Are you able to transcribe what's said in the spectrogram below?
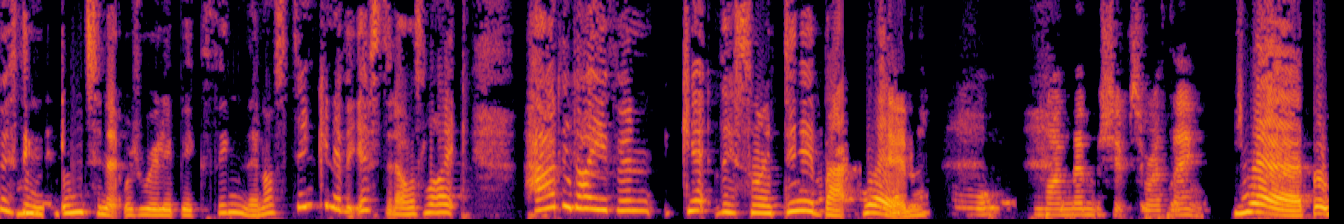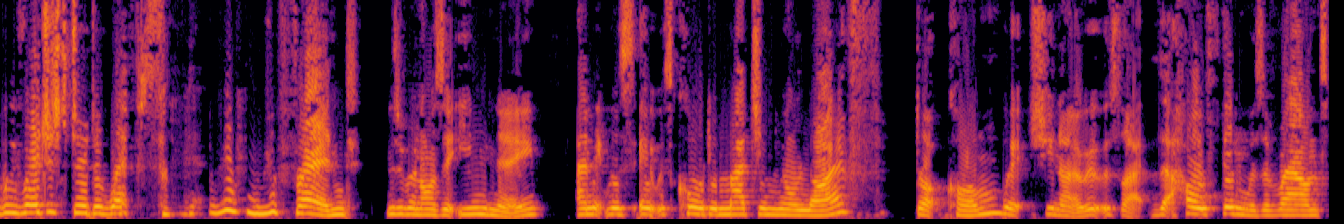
even think the mm. internet was really a big thing then. I was thinking of it yesterday. I was like, how did I even get this idea back oh. then? My memberships were a thing. Yeah, but we registered a website with a friend when I was at uni, and it was it was called Imagine Your Life dot com which you know it was like the whole thing was around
